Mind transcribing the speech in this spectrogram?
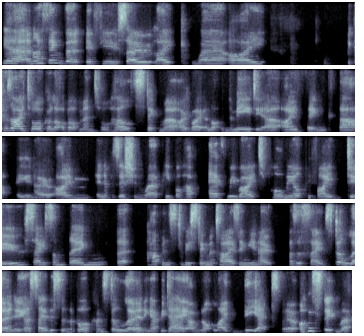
yeah and i think that if you so like where i because I talk a lot about mental health stigma, I write a lot in the media. I think that, you know, I'm in a position where people have every right to pull me up if I do say something that happens to be stigmatizing, you know, as I say, I'm still learning. I say this in the book. I'm still learning every day. I'm not like the expert on stigma.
